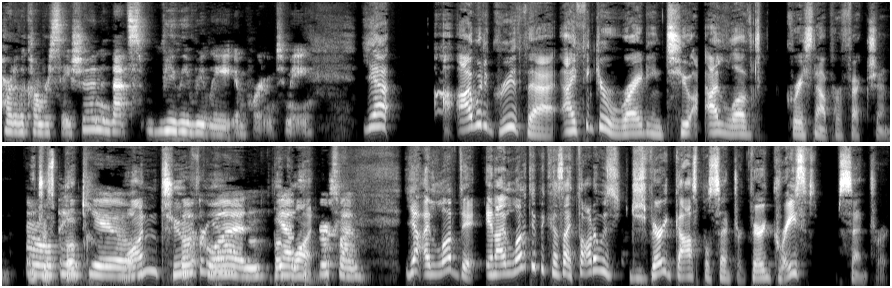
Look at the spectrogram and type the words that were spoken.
part of the conversation. And that's really, really important to me. Yeah, I would agree with that. I think you're writing too. I loved Grace Not Perfection, which oh, was thank book you. one, two book for you? one. Book yeah, one. first one. Yeah, I loved it. And I loved it because I thought it was just very gospel centric, very grace centric,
